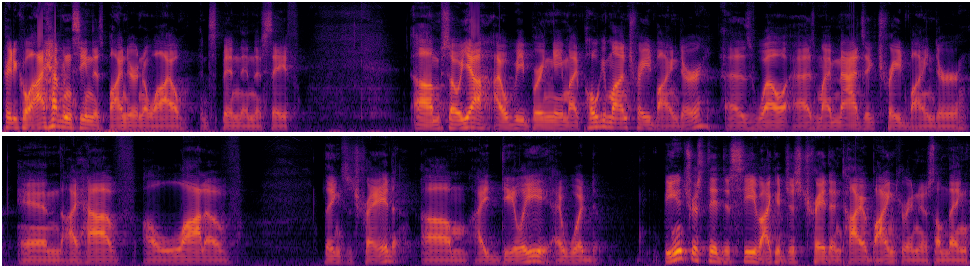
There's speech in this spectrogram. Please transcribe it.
Pretty cool. I haven't seen this binder in a while. It's been in the safe. Um, so yeah, I will be bringing my Pokemon trade binder as well as my Magic trade binder, and I have a lot of things to trade. Um, ideally, I would be interested to see if I could just trade the entire binder in or something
